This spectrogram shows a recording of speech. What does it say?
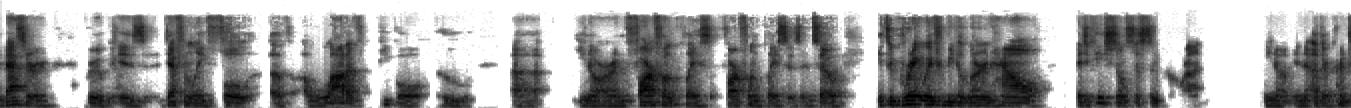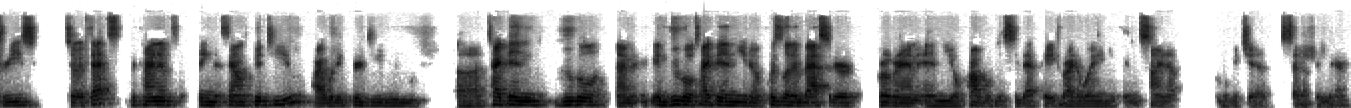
ambassador group is definitely full of a lot of people who uh, you know are in far flung place far flung places and so it's a great way for me to learn how educational systems run you know in other countries so if that's the kind of thing that sounds good to you i would encourage you to uh, type in google um, in google type in you know quizlet ambassador program and you'll probably see that page right away and you can sign up we'll get you set up in there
